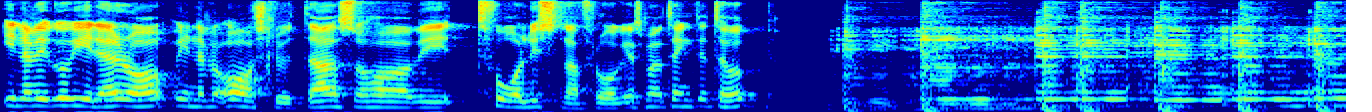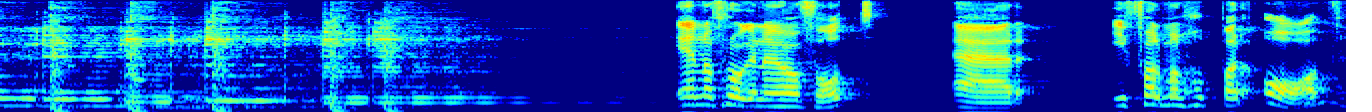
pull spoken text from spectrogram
Innan vi går vidare då, innan vi avslutar, så har vi två lyssnarfrågor som jag tänkte ta upp. En av frågorna jag har fått är ifall man hoppar av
